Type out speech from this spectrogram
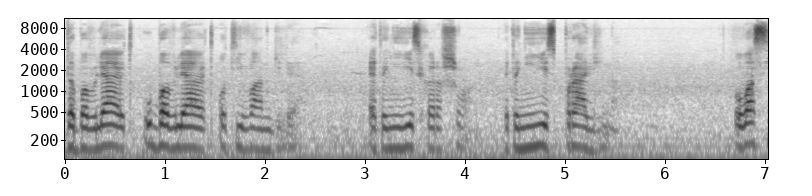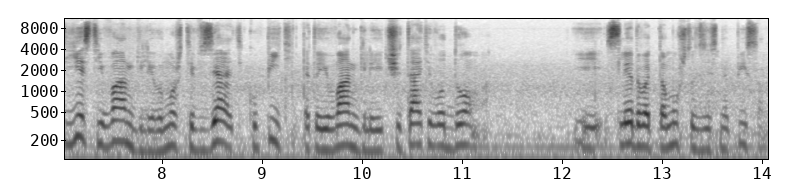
добавляют, убавляют от Евангелия. Это не есть хорошо, это не есть правильно. У вас есть Евангелие, вы можете взять, купить это Евангелие и читать его дома. И следовать тому, что здесь написано.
